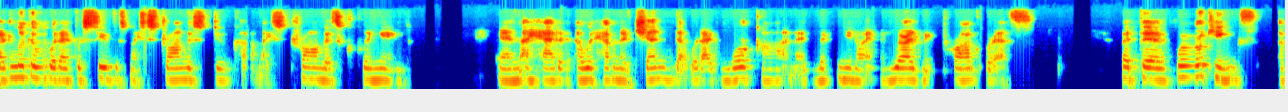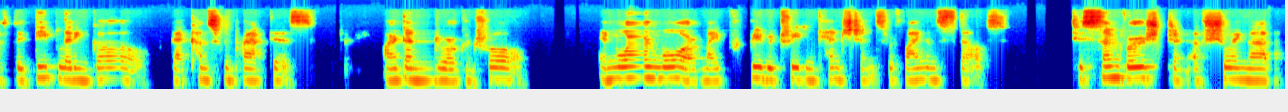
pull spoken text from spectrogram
I'd look at what I perceived as my strongest dukkha, my strongest clinging. And I had, I would have an agenda, what I'd work on, and you know, and where I'd make progress. But the workings of the deep letting go that comes from practice aren't under our control. And more and more, my pre retreat intentions refine themselves to some version of showing up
